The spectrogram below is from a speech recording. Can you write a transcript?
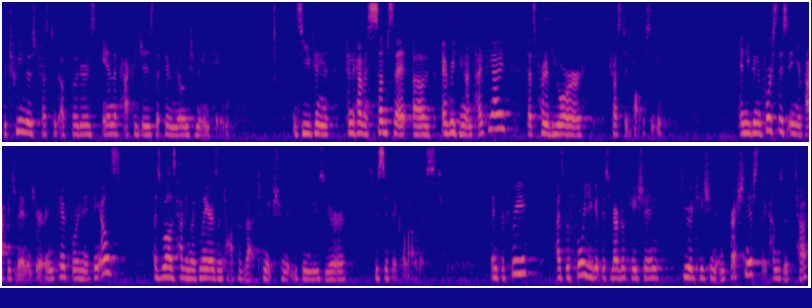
between those trusted uploaders and the packages that they're known to maintain. And so you can kind of have a subset of everything on PyPI that's part of your trusted policy. And you can enforce this in your package manager in pip or anything else, as well as having like layers on top of that to make sure that you can use your specific allow list. And for free, as before, you get this revocation, key rotation, and freshness that comes with TUF.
